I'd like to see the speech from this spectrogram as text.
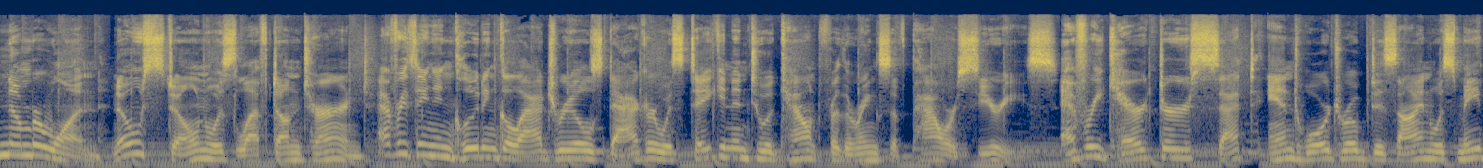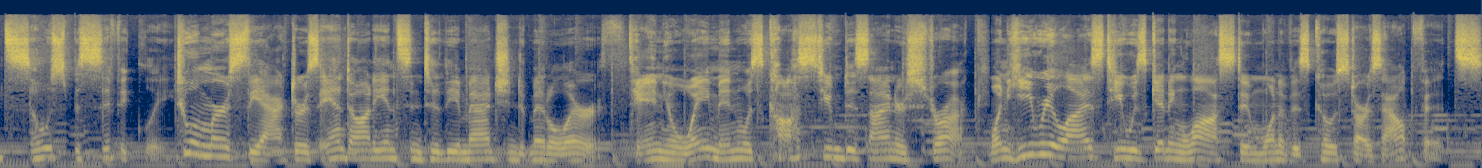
Number 1. No stone was left unturned. Everything including Galadriel's dagger was taken into account for the Rings of Power series. Every character, set, and wardrobe design was made so specifically to immerse the actors and audience into the imagined Middle-earth. Daniel Weyman was costume designer struck when he realized he was getting lost in one of his co-stars' outfits.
